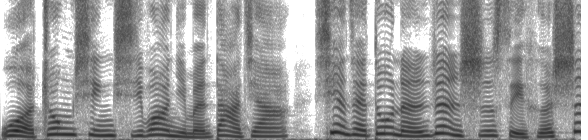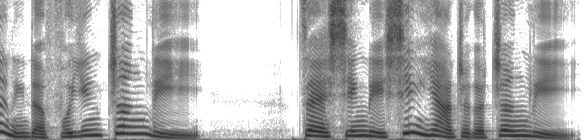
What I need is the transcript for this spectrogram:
我衷心希望你们大家现在都能认识水和圣灵的福音真理，在心里信仰这个真理。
